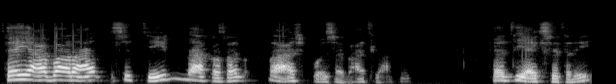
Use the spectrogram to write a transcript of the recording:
فهي عبارة عن 60 ناقصا 12.73 فدي إكس 3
